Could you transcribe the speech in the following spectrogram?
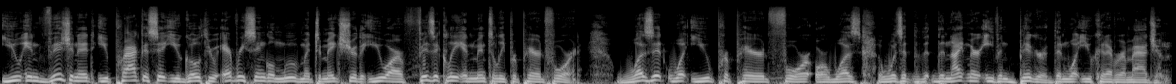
you envision it, you practice it, you go through every single movement to make sure that you are physically and mentally prepared for it. Was it what you prepared for, or was or was it the, the nightmare even bigger than what you could ever imagine?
